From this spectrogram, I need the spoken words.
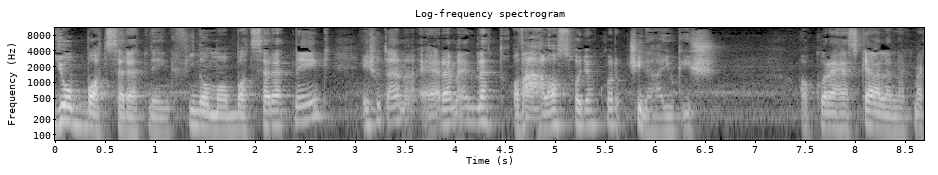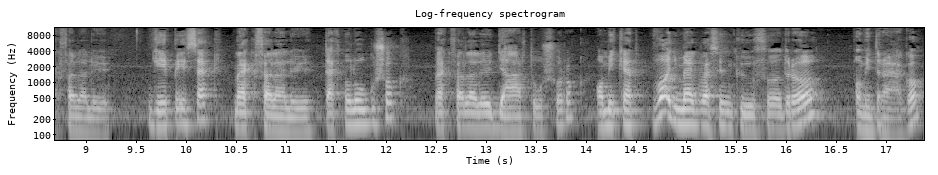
jobbat szeretnénk, finomabbat szeretnénk, és utána erre meg lett a válasz, hogy akkor csináljuk is. Akkor ehhez kellenek megfelelő gépészek, megfelelő technológusok, megfelelő gyártósorok, amiket vagy megveszünk külföldről, ami drága,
